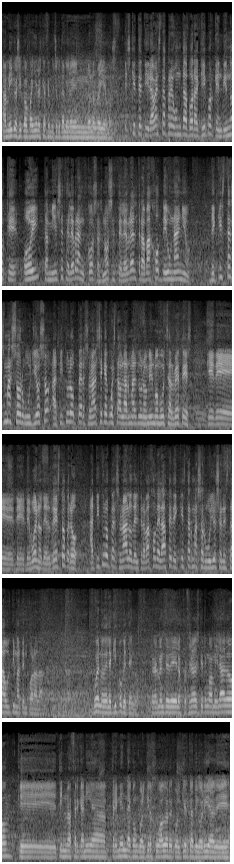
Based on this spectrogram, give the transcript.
amigos y compañeros que hace mucho que también hoy no nos veíamos. Es que te tiraba esta pregunta por aquí porque entiendo que hoy también se celebran cosas, ¿no? Se celebra el trabajo de un año. ¿De qué estás más orgulloso a título personal? Sé que cuesta hablar más de uno mismo muchas veces que de, bueno, del resto, pero a título personal o del trabajo del AFE, ¿de qué estás más orgulloso en esta última temporada? Bueno, del equipo que tengo, realmente de los profesionales que tengo a mi lado, que tienen una cercanía tremenda con cualquier jugador de cualquier categoría de,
